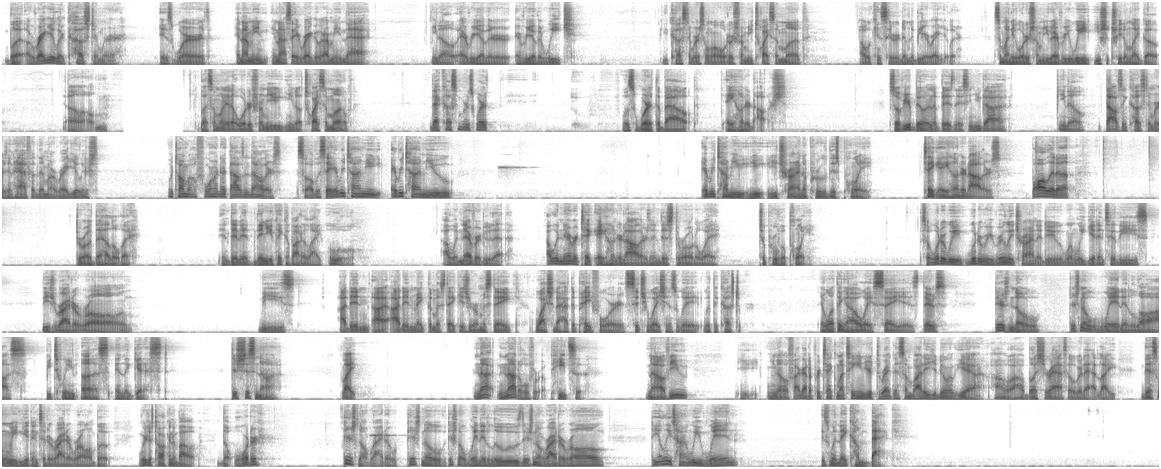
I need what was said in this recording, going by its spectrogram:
but a regular customer is worth, and I mean, and I say regular, I mean that you know, every other every other week, your customer, someone orders from you twice a month, I would consider them to be a regular. Somebody orders from you every week, you should treat them like goat. Um, but someone that orders from you, you know, twice a month, that customer's worth was worth about eight hundred dollars. So if you're building a business and you got, you know, thousand customers and half of them are regulars, we're talking about four hundred thousand dollars. So I would say every time you, every time you, every time you you you try and prove this point, take eight hundred dollars, ball it up, throw it the hell away, and then it, then you think about it like, ooh, I would never do that. I would never take eight hundred dollars and just throw it away to prove a point. So what are we what are we really trying to do when we get into these these right or wrong these I didn't I, I didn't make the mistake is your mistake. Why should I have to pay for it? Situations with with the customer. And one thing I always say is there's there's no there's no win and loss between us and the guest. There's just not. Like not not over a pizza. Now if you you, know, if I got to protect my team, you're threatening somebody, you're doing, yeah, I'll, I'll bust your ass over that. Like, that's when we can get into the right or wrong. But we're just talking about the order. There's no right or there's no there's no win and lose. There's no right or wrong. The only time we win is when they come back.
